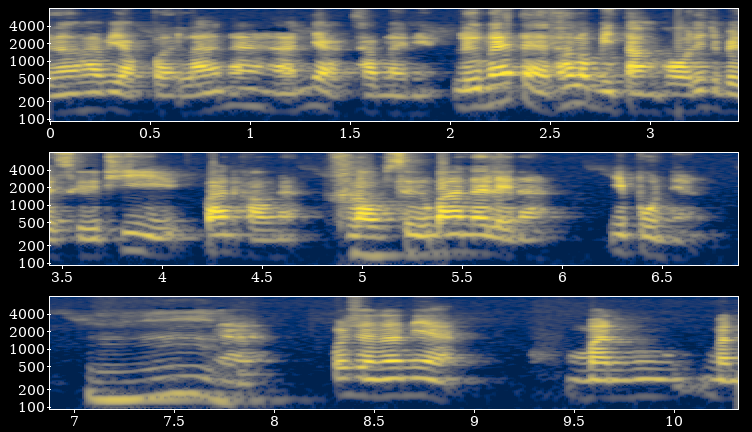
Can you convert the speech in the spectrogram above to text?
นะครับ อยากเปิดร้านอาหารอยากทำอะไรเนี่ย หรือแม้แต่ถ้าเรามีตังค์พอที่จะไปซื้อที่บ้านเขาเนี่ยเราซื้อบ้านได้เลยนะญี่ปุ่นเนี่ยอืมอ่าเพราะฉะนั้นเนี่ยมันมัน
